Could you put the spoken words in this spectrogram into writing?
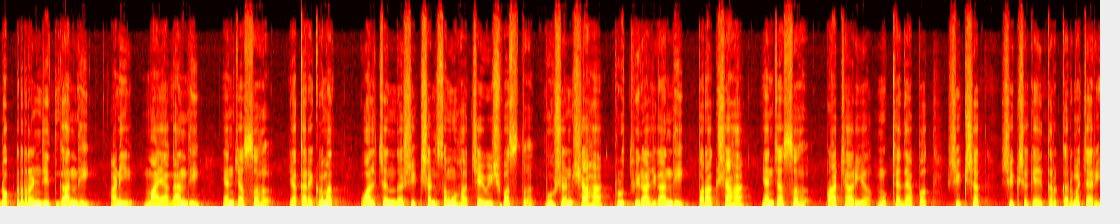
डॉक्टर रणजित गांधी आणि माया गांधी यांच्यासह या कार्यक्रमात वालचंद शिक्षण समूहाचे विश्वस्त भूषण शहा पृथ्वीराज गांधी पराग शहा यांच्यासह प्राचार्य मुख्याध्यापक शिक्षक शिक्षकेतर कर्मचारी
